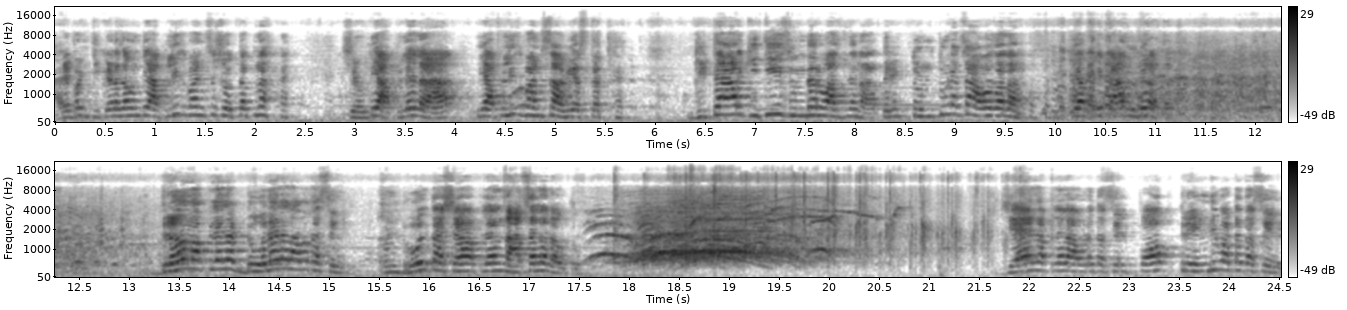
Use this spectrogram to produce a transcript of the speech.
अरे पण तिकडे जाऊन ते आपलीच माणसं शोधतात ना. शेवटी आपल्याला ती आपलीच माणसं हवी असतात. गिटार किती सुंदर वाजलं ना तरी टुणटुण्याचा आवाज आला. की आपले कान उभे राहतात. ड्रम आपल्याला डोलायला लावत असेल पण ढोल ताशा आपल्याला नाचायला लावतो. जॅज आपल्याला आवडत असेल पॉप ट्रेंडी वाटत असेल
